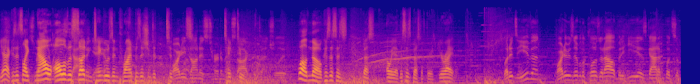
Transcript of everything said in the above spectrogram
Yeah, because it's like Especially now all of a sudden. Tengu's in prime position to. to Marty's on his tournament take two. stock potentially, well, no, because this is best. Oh yeah, this is best of three. You're right. but it's even. Marty was able to close it out, but he has got to put some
